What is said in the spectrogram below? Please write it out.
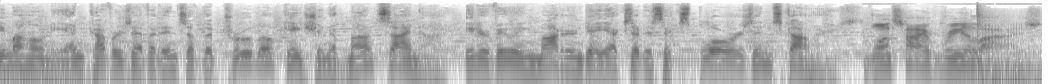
Timothy Mahoney uncovers evidence of the true location of Mount Sinai, interviewing modern day Exodus explorers and scholars. Once I realized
